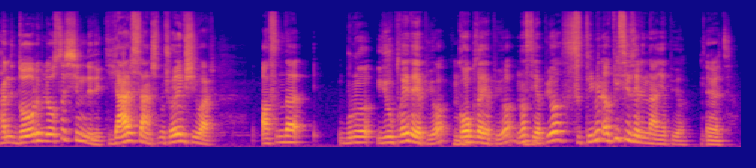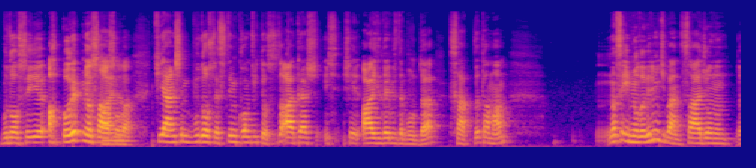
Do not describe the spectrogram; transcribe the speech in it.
hani doğru bile olsa şimdilik. yersen şimdi şöyle bir şey var. Aslında bunu Uplay da yapıyor. GOG da yapıyor. Nasıl yapıyor? Steam'in API'si üzerinden yapıyor. Evet. Bu dosyayı upload etmiyor sağa Aynen. sola. Ki yani şimdi bu dosya Steam config dosyası arkadaş şey ID'lerimiz de burada saklı tamam. Nasıl emin olabilirim ki ben sadece onun e,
